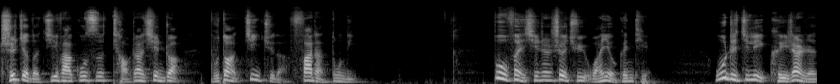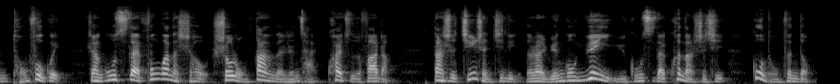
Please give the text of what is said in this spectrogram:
持久地激发公司挑战现状、不断进取的发展动力。部分新生社区网友跟帖：物质激励可以让人同富贵，让公司在风光的时候收拢大量的人才，快速的发展。但是精神激励能让员工愿意与公司在困难时期共同奋斗。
